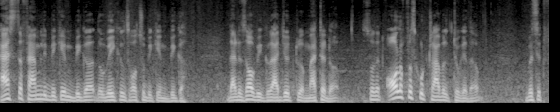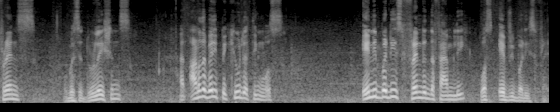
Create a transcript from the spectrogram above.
as the family became bigger, the vehicles also became bigger. That is how we graduated to a matador, so that all of us could travel together, visit friends, visit relations. And another very peculiar thing was anybody's friend in the family was everybody's friend.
